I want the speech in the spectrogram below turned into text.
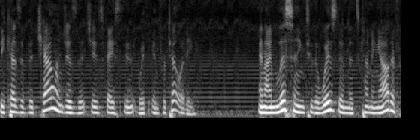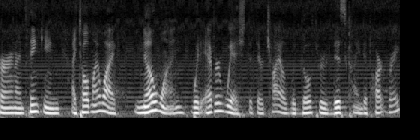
because of the challenges that she has faced in, with infertility. And I'm listening to the wisdom that's coming out of her, and I'm thinking, I told my wife, no one would ever wish that their child would go through this kind of heartbreak.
